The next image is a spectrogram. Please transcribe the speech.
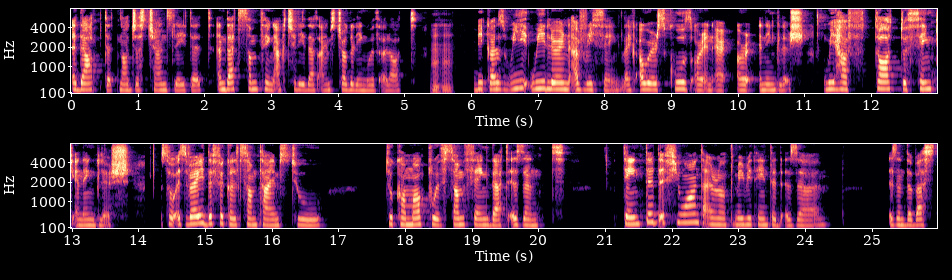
adapt it, not just translate it. And that's something actually that I'm struggling with a lot. Mm-hmm. Because we we learn everything. Like our schools are in are in English. We have taught to think in English. So it's very difficult sometimes to to come up with something that isn't tainted if you want. I don't know, maybe tainted is a isn't the best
